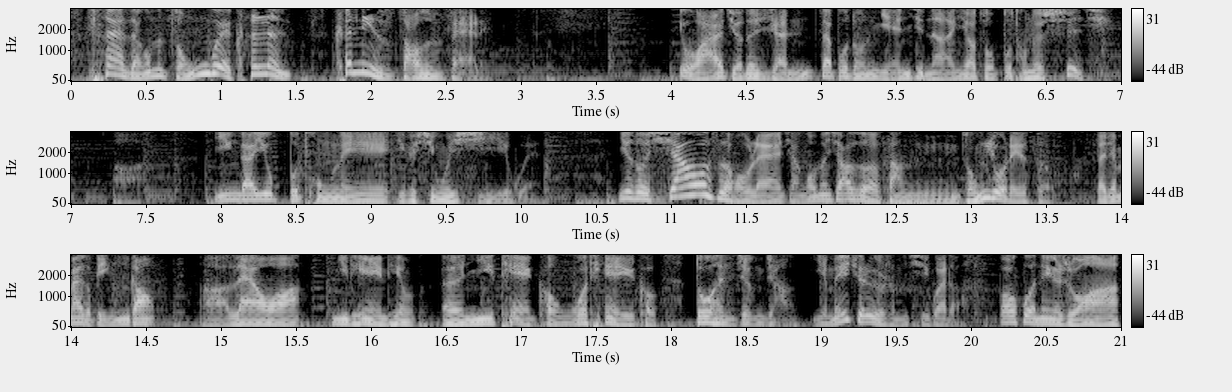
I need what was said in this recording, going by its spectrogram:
但在我们中国可能肯定是招人烦的。因为我还觉得人在不同的年纪呢，要做不同的事情啊，应该有不同的一个行为习惯。你说小时候呢，像我们小时候上中学的时候，大家买个冰糕啊，男娃你舔一舔，呃，你舔一口，我舔一口，都很正常，也没觉得有什么奇怪的。包括那个时候啊，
